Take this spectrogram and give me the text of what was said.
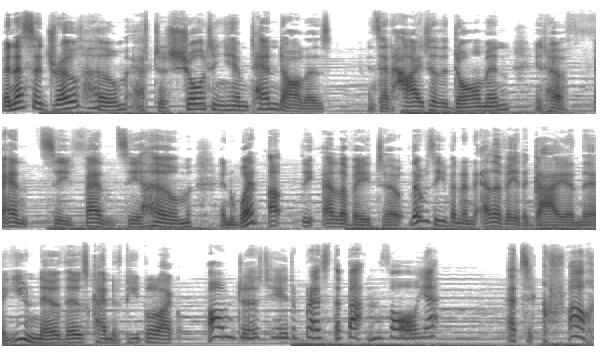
Vanessa drove home after shorting him $10 and said hi to the doorman in her fancy, fancy home and went up the elevator. There was even an elevator guy in there. You know those kind of people like, I'm just here to press the button for you. That's a oh,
